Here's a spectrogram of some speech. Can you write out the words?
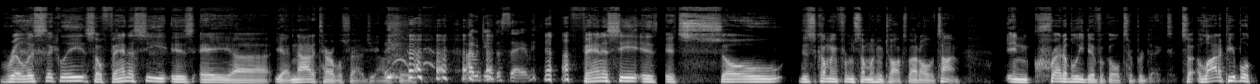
realistically, so fantasy is a uh, yeah, not a terrible strategy. Honestly, I would do the same. fantasy is it's so. This is coming from someone who talks about it all the time. Incredibly difficult to predict. So a lot of people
